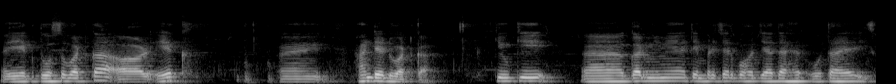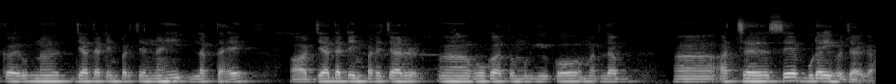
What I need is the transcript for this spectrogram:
एक 200 वाट का और एक हंड्रेड वाट का। क्योंकि गर्मी में टेम्परेचर बहुत ज़्यादा है, होता है, इसका उतना ज़्यादा टेम्परेचर नहीं लगता है। और ज़्यादा टेम्परेचर होगा तो मुर्गी को मतलब अच्छे से बुराई हो जाएगा।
